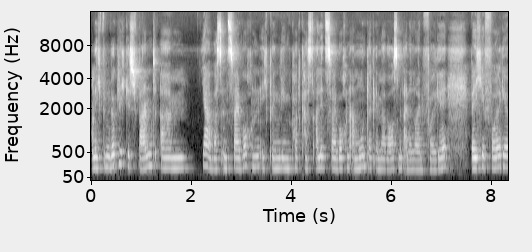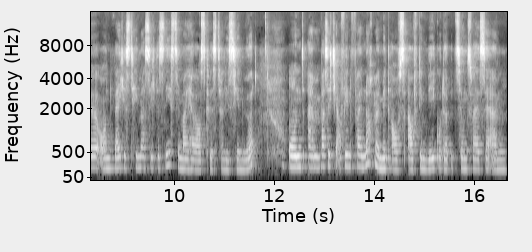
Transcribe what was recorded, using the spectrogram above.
Und ich bin wirklich gespannt, ähm, ja, was in zwei Wochen, ich bringe den Podcast alle zwei Wochen am Montag immer raus mit einer neuen Folge, welche Folge und welches Thema sich das nächste Mal herauskristallisieren wird. Und ähm, was ich dir auf jeden Fall nochmal mit aufs, auf den Weg oder beziehungsweise ähm,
